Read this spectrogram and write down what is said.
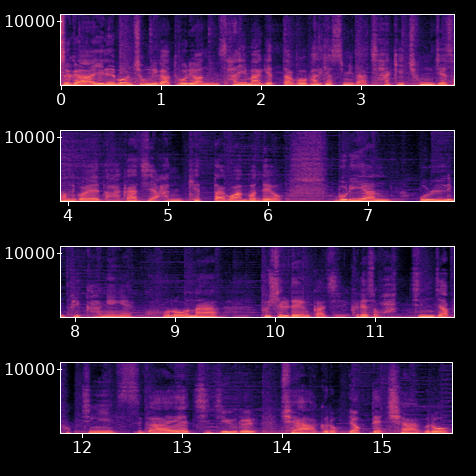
스가 일본 총리가 돌연 사임하겠다고 밝혔습니다. 차기 총재 선거에 나가지 않겠다고 한 건데요. 무리한 올림픽 강행에 코로나 부실 대응까지 그래서 확진자 폭증이 스가의 지지율을 최악으로 역대 최악으로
